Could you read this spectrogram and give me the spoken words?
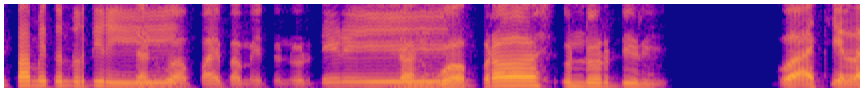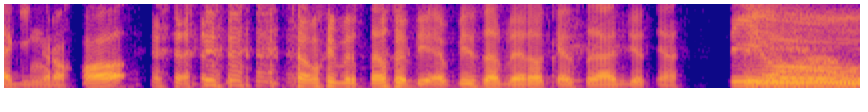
pamit undur diri. dan gua Pai pamit undur diri dan gua Pras undur diri gua acil lagi ngerokok Sampai bertemu di episode Merokes selanjutnya. See you.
